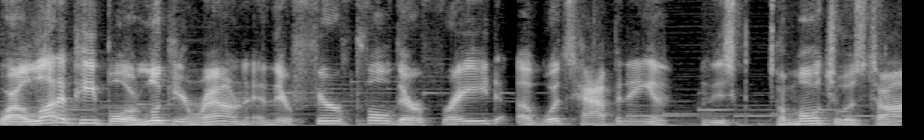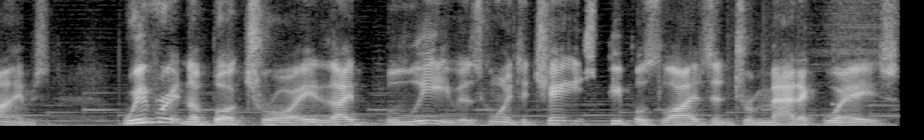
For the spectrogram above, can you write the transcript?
where a lot of people are looking around and they're fearful, they're afraid of what's happening in these tumultuous times. We've written a book, Troy, that I believe is going to change people's lives in dramatic ways.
